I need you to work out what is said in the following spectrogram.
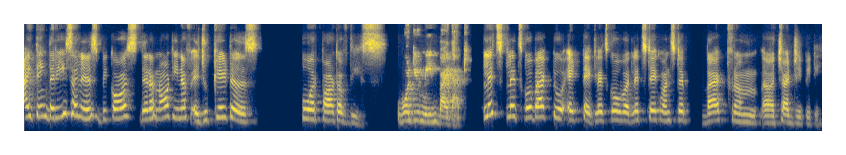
I think the reason is because there are not enough educators who are part of these. What do you mean by that? Let's let's go back to edtech. Let's go over. Let's take one step back from uh, Chat GPT.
